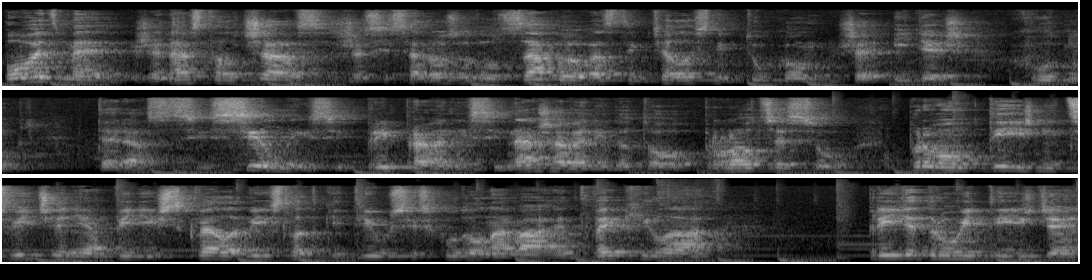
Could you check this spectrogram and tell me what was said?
Povedzme, že nastal čas, že si sa rozhodol zabojovať s tým telesným tukom, že ideš chudnúť. Teraz si silný, si pripravený, si nažavený do toho procesu. V prvom týždni cvičenia vidíš skvelé výsledky, ty už si schudol na váhe 2 kg, príde druhý týždeň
